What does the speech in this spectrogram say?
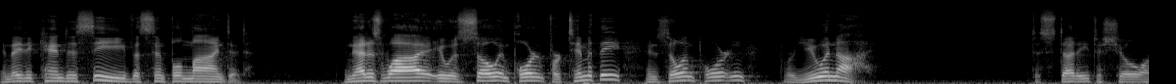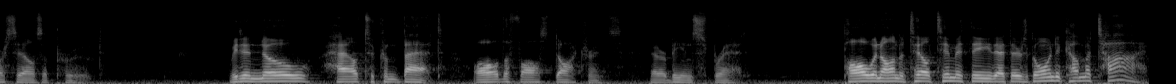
And they can deceive the simple minded. And that is why it was so important for Timothy and so important for you and I to study to show ourselves approved. We didn't know how to combat all the false doctrines that are being spread. Paul went on to tell Timothy that there's going to come a time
